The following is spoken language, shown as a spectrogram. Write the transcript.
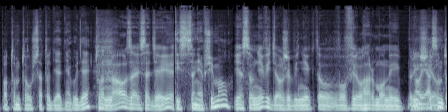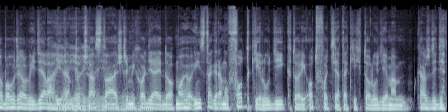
potom to už sa to diať nebude. To naozaj sa deje. Ty si sa nevšimol? Ja som nevidel, že by niekto vo Filharmonii prišiel. No ja som to bohužiaľ videl a vídam to často a ešte mi chodia aj do môjho Instagramu fotky ľudí, ktorí odfotia takýchto ľudí. Mám každý každý deň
